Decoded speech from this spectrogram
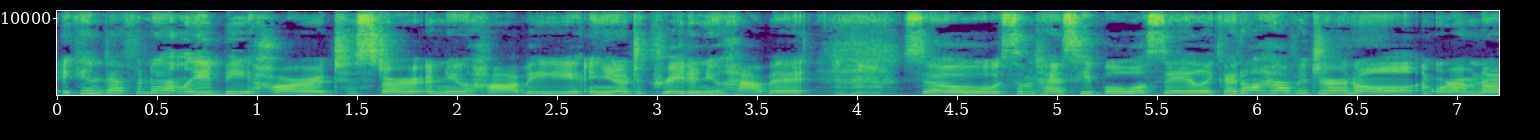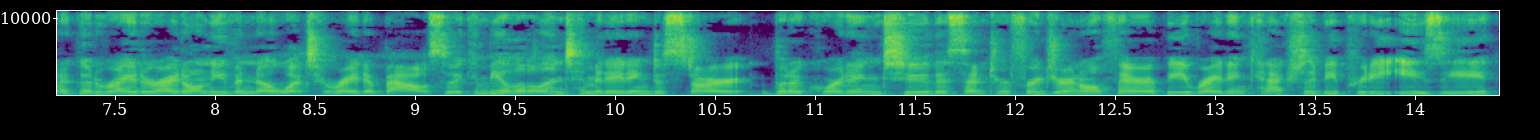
It can definitely be hard to start a new hobby and you know to create a new habit. Mm-hmm. so sometimes people will say like i don't have a journal or i'm not a good writer. I don't even know what to write about. So it can be a little intimidating to start. But according to the center for journal therapy writing can actually be pretty easy.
